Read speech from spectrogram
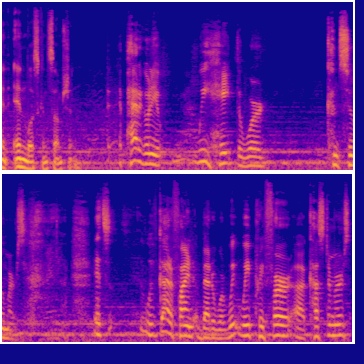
and endless consumption. At Patagonia, we hate the word consumers. it's we've got to find a better word. We, we prefer uh, customers,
